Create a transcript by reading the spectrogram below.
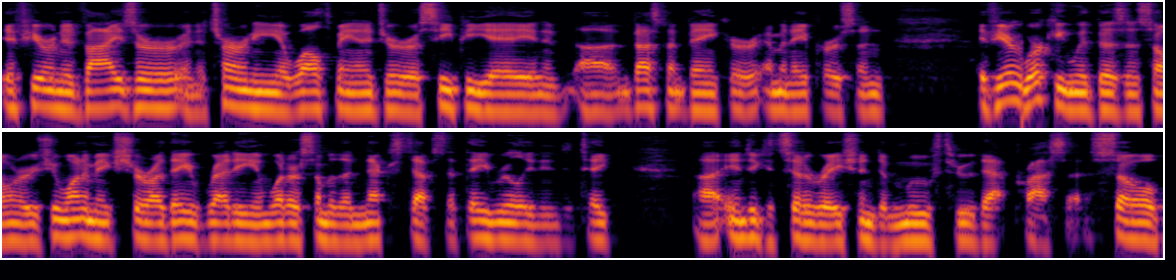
if you're an advisor, an attorney, a wealth manager, a CPA, an uh, investment banker, M&A person, if you're working with business owners, you want to make sure are they ready and what are some of the next steps that they really need to take uh, into consideration to move through that process. So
